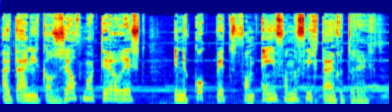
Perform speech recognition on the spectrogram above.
uiteindelijk als zelfmoordterrorist... in de cockpit van een van de vliegtuigen terecht?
